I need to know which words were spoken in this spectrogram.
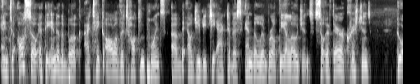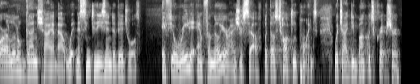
And to also, at the end of the book, I take all of the talking points of the LGBT activists and the liberal theologians. So if there are Christians who are a little gun shy about witnessing to these individuals, if you'll read it and familiarize yourself with those talking points, which I debunk with scripture,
